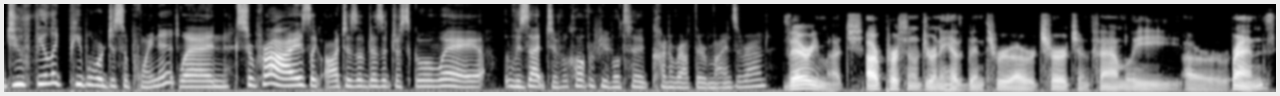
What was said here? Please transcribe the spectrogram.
do you feel like people were disappointed when, surprise, like autism doesn't just go away? Was that difficult for people to kind of wrap their minds around? Very much. Our personal journey has been through our church and family, our friends,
